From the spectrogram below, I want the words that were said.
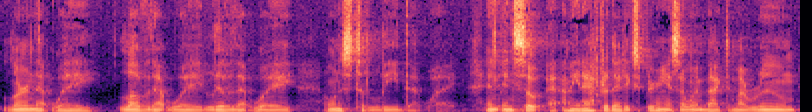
learn that way, love that way, live that way. I want us to lead that way. And, and so, I mean, after that experience, I went back to my room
